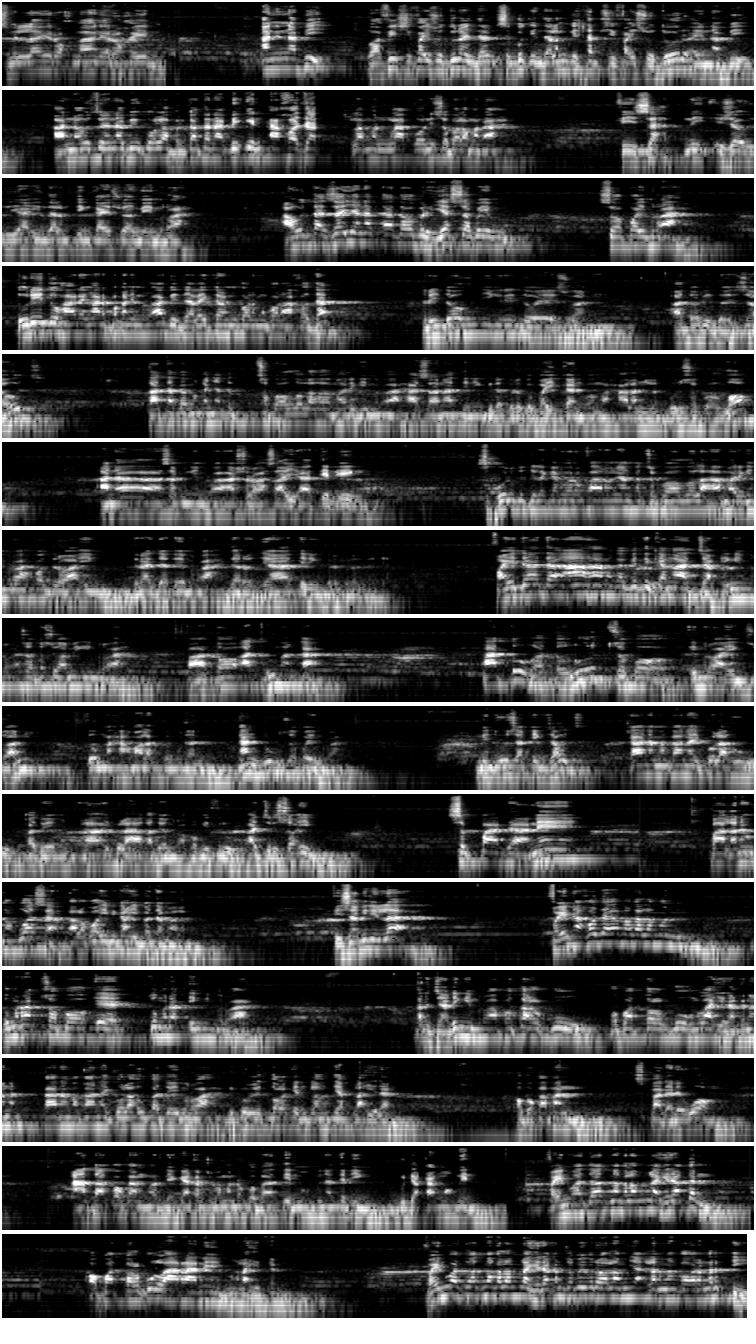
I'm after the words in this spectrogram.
Bismillahirrahmanirrahim. Anin Nabi wa fi sifai sudur yang disebut in dalam kitab sifai sudur anin Nabi. Anna usul Nabi kula berkata Nabi in akhajat lamun nglakoni sapa laman ah fisah ni zaujia in dalam tingkai suami imro'ah. Au tazayyanat atau berhias sapa im, sapa imro'ah. Turidu hareng arep pakan imro'ah bidalai kalam kono-kono akhajat ridho ing ridhoe suami atau ridho zauj. Kata makanya sapa Allah lah mari imra'ah hasanatin ing bira-bira kebaikan wa mahalan lebur sapa Allah. Ana saking imra'ah asyrah sayiatin ing sepuluh kejelekan wa rafa'an ngangkat sapa Allah lah mari imra'ah qadra ing derajat imra'ah darajat ing bira-bira derajat. Faida da'aha maka ketika ngajak ingin sapa suami imra'ah fatoat humangka patuh atau nurut sapa imro'ah ing suami tuma hamalat kemudian ngandung sapa imro'ah minhu saking zauj kana mangkana ikulahu kadu imro'ah ikulah kadu imro'ah apa mitlu ajri soim sepadane pahalane kang puasa kalau kok ini kang ibadah malam. Fisabilillah fa in akhadha maka lamun tumerap sapa eh tumerap ing imro'ah terjadi ngimroah potalku opatolku ngelahirakan anak? Karena makana iku lahu kadu imroah bikuli tolkin kelam tiap lahiran. Apa kaman sepadane wong? Atako kang merdeka kan cuma merokok batin mukminatin ing budak kang mukmin. Fain wadat maka lamun lahirakan opatolku larane melahirkan fain wadat maka lamun melahirakan coba alamnya lam mangka orang ngerti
